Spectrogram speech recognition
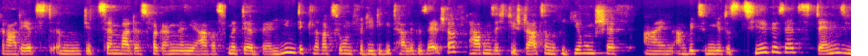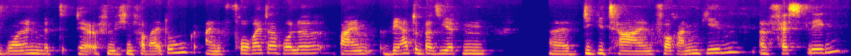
gerade jetzt im Dezember des vergangenen Jahres mit der Berlin-Deklaration für die digitale Gesellschaft haben sich die Staats- und Regierungschefs ein ambitioniertes Ziel gesetzt, denn sie wollen mit der öffentlichen Verwaltung eine Vorreiterrolle beim wertebasierten äh, digitalen Vorangehen äh, festlegen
